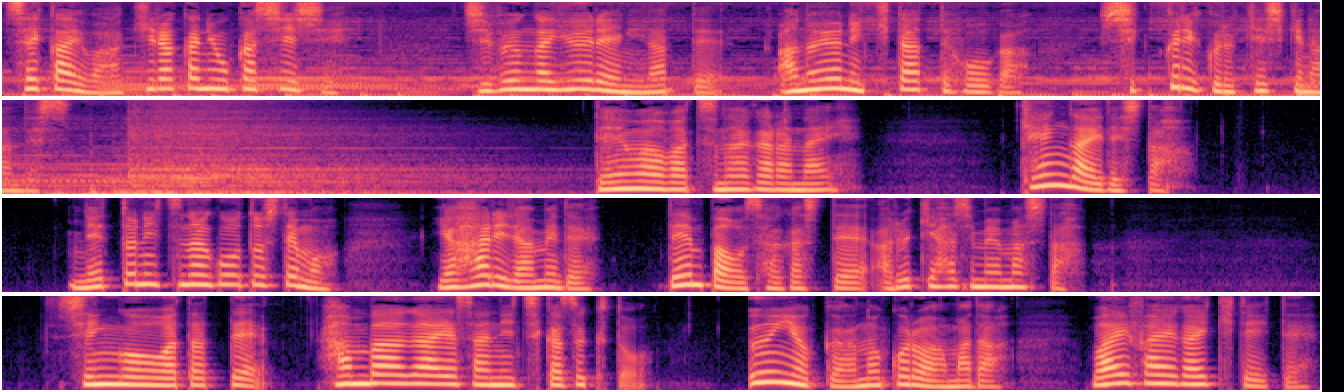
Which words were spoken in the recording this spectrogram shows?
世界は明らかにおかしいし自分が幽霊になってあの世に来たって方がしっくりくる景色なんです。電話はつながらない。県外でした。ネットにつなごうとしてもやはりダメで電波を探して歩き始めました信号を渡ってハンバーガー屋さんに近づくと運よくあの頃はまだ Wi-Fi が生きていて、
